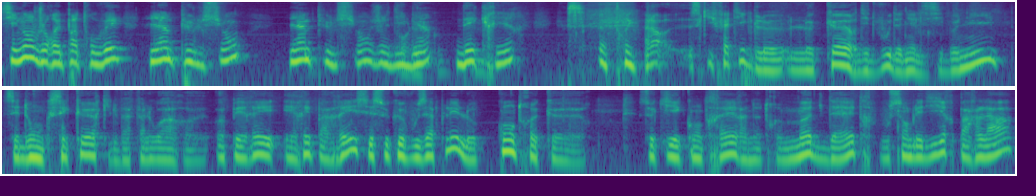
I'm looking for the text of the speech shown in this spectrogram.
Sinon, j'aurais pas trouvé l'impulsion, l'impulsion, je dis bien, d'écrire ce truc. Alors, ce qui fatigue le, cœur, dites-vous, Daniel Siboni, c'est donc ces cœurs qu'il va falloir euh, opérer et réparer. C'est ce que vous appelez le contre-cœur, ce qui est contraire à notre mode d'être. Vous semblez dire par là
